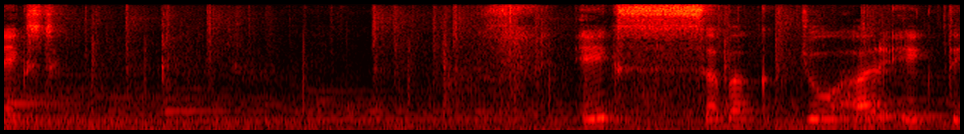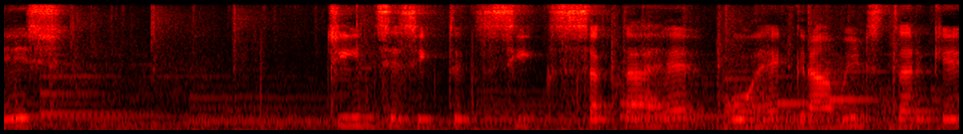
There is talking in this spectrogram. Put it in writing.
नेक्स्ट एक सबक जो हर एक देश चीन से सीख सीख सकता है, वो है ग्रामीण स्तर के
